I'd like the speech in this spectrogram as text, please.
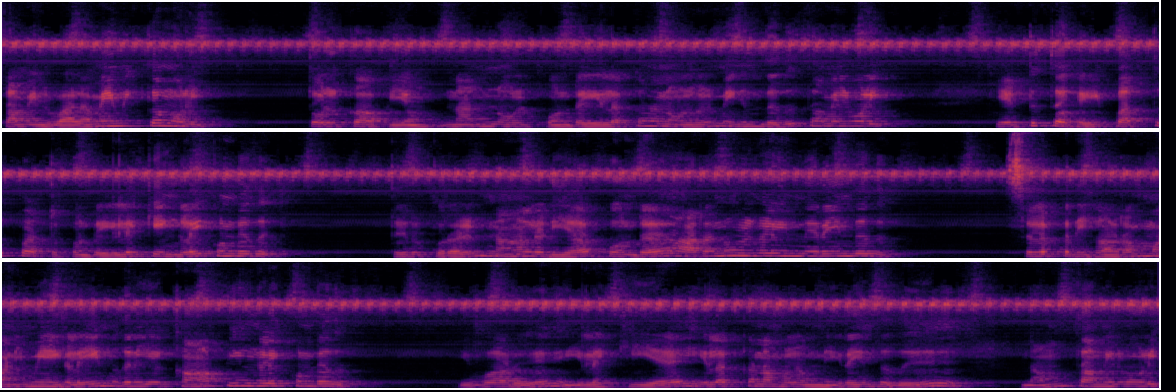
தமிழ் வளமை மிக்க மொழி. தொல்காப்பியம் நன்னூல் போன்ற இலக்கண நூல்கள் மிகுந்தது தமிழ்மொழி எட்டு தொகை பத்து பாட்டு போன்ற இலக்கியங்களை கொண்டது. திருக்குறள் நாலடியார் போன்ற அறநூல்களை நிறைந்தது. சிலப்பதிகாரம் மணிமேகலை முதலிய காப்பியங்களை கொண்டது. இவ்வாறு இலக்கிய இலக்கணமலம் நிறைந்தது நம் தமிழ்மொழி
